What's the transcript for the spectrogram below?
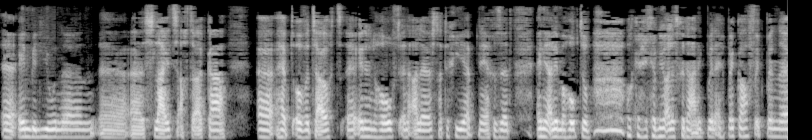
uh, 1 biljoen uh, slides achter elkaar uh, hebt overtuigd uh, in hun hoofd en alle strategieën hebt neergezet. En je alleen maar hoopt op, oh, oké, ik heb nu alles gedaan, ik ben echt back af, ik ben, uh,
